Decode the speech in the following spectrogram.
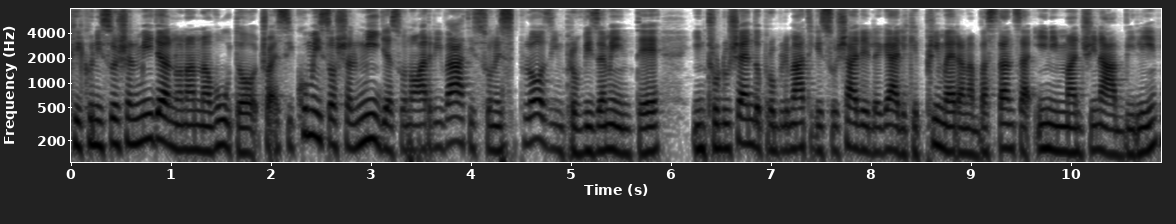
che con i social media non hanno avuto, cioè siccome i social media sono arrivati, sono esplosi improvvisamente, introducendo problematiche sociali e legali che prima erano abbastanza inimmaginabili,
